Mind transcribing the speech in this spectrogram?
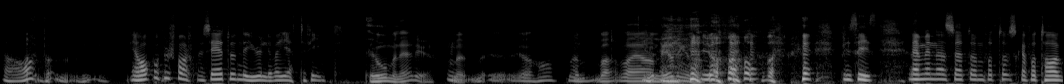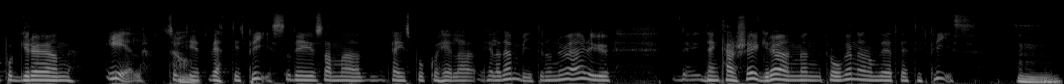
Ja. Jag var på Försvarsmuseet under jul, det var jättefint. Jo, men det är det ju. Mm. Men, jaha, men vad, vad är anledningen då? ja, precis. Nej, men alltså att de ska få tag på grön el så till ett vettigt pris. Och det är ju samma Facebook och hela, hela den biten. Och nu är det ju, den kanske är grön, men frågan är om det är ett vettigt pris. Mm. mm.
